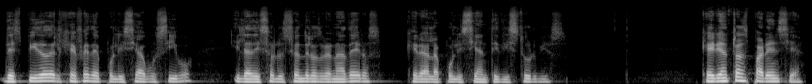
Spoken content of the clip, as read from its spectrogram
despido del jefe de policía abusivo y la disolución de los granaderos, que era la policía antidisturbios. Querían transparencia,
